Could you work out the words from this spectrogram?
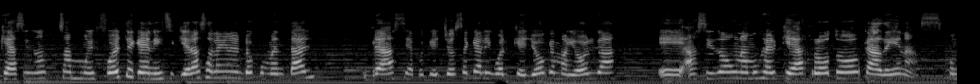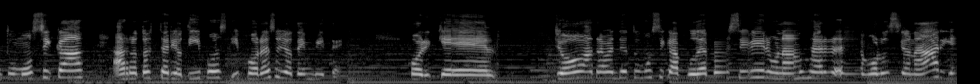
que ha sido cosas muy fuertes que ni siquiera salen en el documental. Gracias, porque yo sé que al igual que yo, que Mayorga, eh, ha sido una mujer que ha roto cadenas con tu música, ha roto estereotipos y por eso yo te invité. Porque yo a través de tu música pude percibir una mujer revolucionaria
